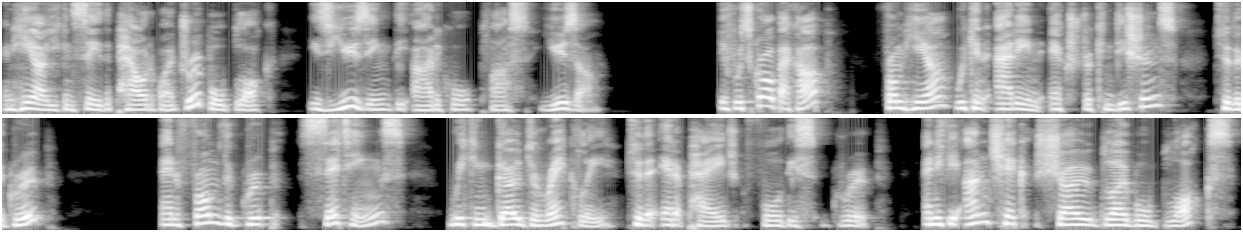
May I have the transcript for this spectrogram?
And here you can see the powered by Drupal block is using the article plus user. If we scroll back up, from here we can add in extra conditions to the group. And from the group settings, we can go directly to the edit page for this group. And if you uncheck show global blocks,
